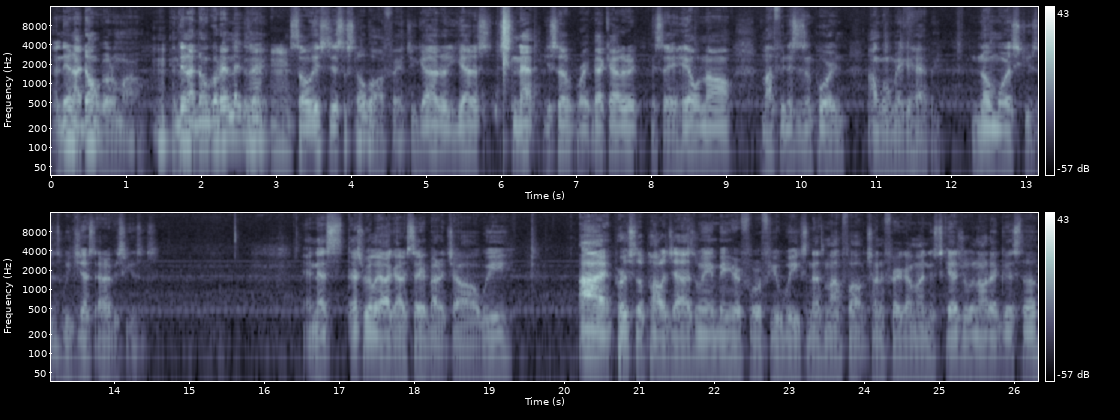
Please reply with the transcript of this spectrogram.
and then I don't go tomorrow, and then I don't go that next day. Mm-mm. So it's just a snowball effect. You gotta, you gotta snap yourself right back out of it and say, hell no, my fitness is important. I'm gonna make it happen. No more excuses. We just out of excuses. And that's that's really all I gotta say about it, y'all. We I personally apologize. We ain't been here for a few weeks and that's my fault. Trying to figure out my new schedule and all that good stuff.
